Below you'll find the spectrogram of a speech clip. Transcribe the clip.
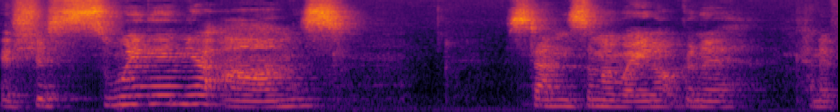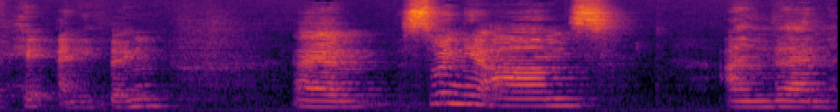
It's just swing in your arms, stand somewhere where you're not going to kind of hit anything. Um, swing your arms and then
